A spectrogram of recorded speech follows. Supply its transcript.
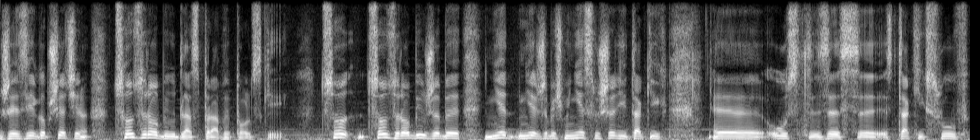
że jest jego przyjacielem. Co zrobił dla sprawy polskiej? Co, co zrobił, żeby nie, nie, żebyśmy nie słyszeli takich e, ust, ze, z, takich słów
